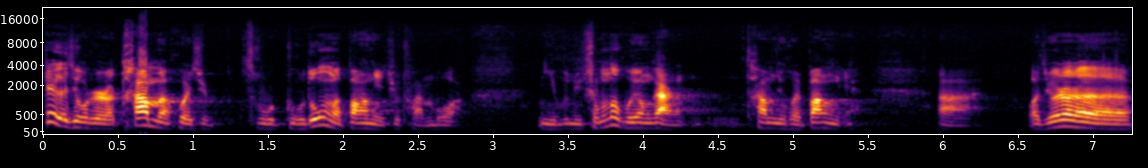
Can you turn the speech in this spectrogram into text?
这个就是他们会去主主动的帮你去传播，你你什么都不用干，他们就会帮你啊。我觉得。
